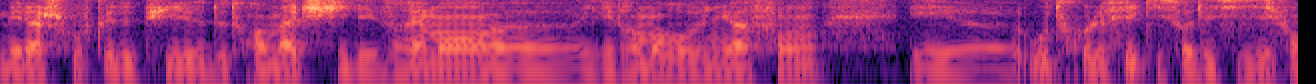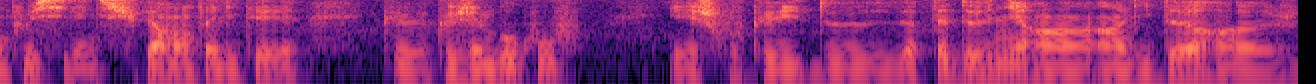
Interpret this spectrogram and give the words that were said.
mais là je trouve que depuis 2-3 matchs, il est, vraiment, euh, il est vraiment revenu à fond. Et euh, outre le fait qu'il soit décisif, en plus, il a une super mentalité que, que j'aime beaucoup. Et je trouve qu'il va peut-être devenir un, leader, euh, je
